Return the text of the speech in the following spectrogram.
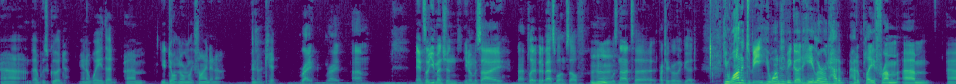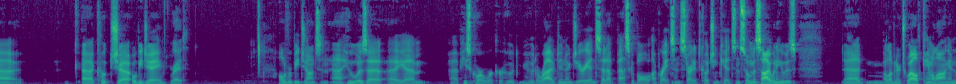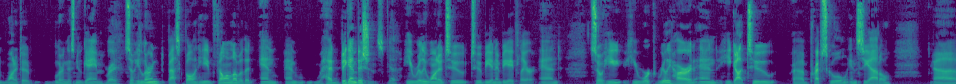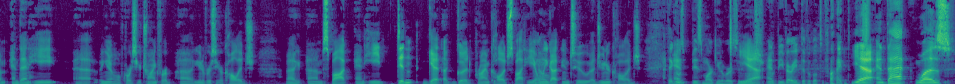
uh, that was good in a way that um, you don't normally find in a in a kid. right, right. Um, and so you mentioned, you know, Masai uh, played a bit of basketball himself. Mm-hmm. Was not uh, particularly good. He wanted to be. He wanted to be good. He learned how to how to play from um, uh, uh, Coach uh, OBJ Right. Oliver B. Johnson, uh, who was a, a, um, a Peace Corps worker who had, who had arrived in Nigeria and set up basketball uprights and started coaching kids. And so Masai, when he was uh, 11 or 12, came along and wanted to learn this new game. Right. So he learned basketball and he fell in love with it and and had big ambitions. Yeah. He really wanted to to be an NBA player and so he he worked really hard and he got to uh, prep school in Seattle, um, and then he, uh, you know, of course, you're trying for a, university or college uh, um, spot, and he didn't get a good prime college spot. He only got into a junior college, I think it was Bismarck University, Yeah, which and- would be very difficult to find. Yeah, and that was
